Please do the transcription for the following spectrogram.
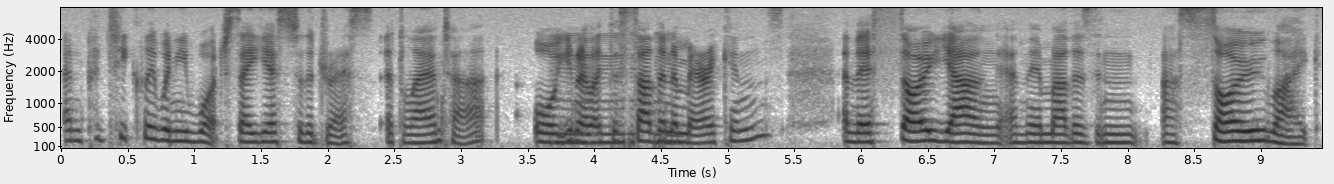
and particularly when you watch say yes to the dress atlanta or you know like the southern americans and they're so young and their mothers and are so like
